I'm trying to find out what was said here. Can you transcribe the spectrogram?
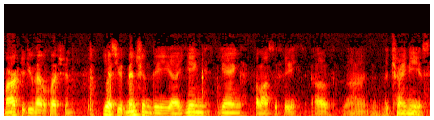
Mark, did you have a question? Yes, you had mentioned the uh, yin yang philosophy of uh, the Chinese.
